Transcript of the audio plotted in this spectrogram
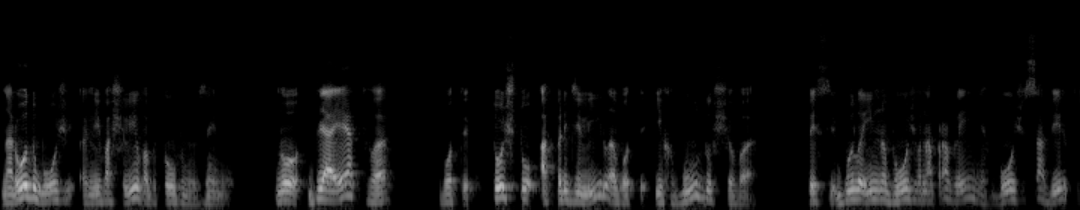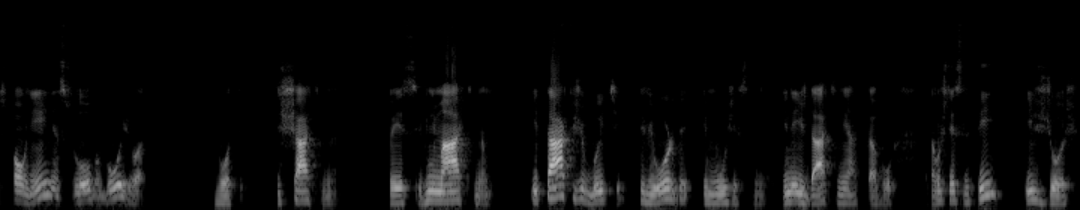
народу Божий они вошли в обетованную землю. Но для этого вот то, что определило вот их будущего, то есть было именно Божьего направления, Божий совет, исполнение Слова Божьего. Вот, тщательно, то есть внимательным. И также быть твердым и мужественным. И не ждать ни от кого. Потому что если ты и ждешь,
